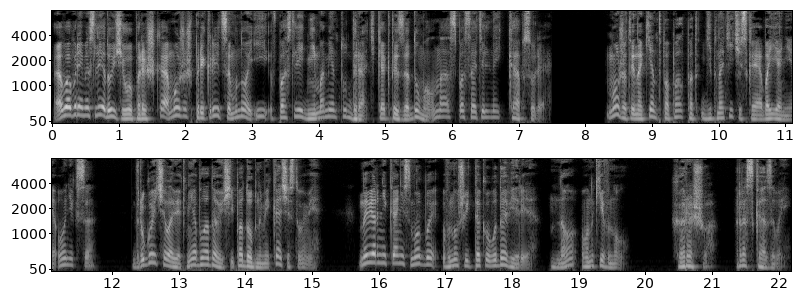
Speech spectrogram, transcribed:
А во время следующего прыжка можешь прикрыться мной и в последний момент удрать, как ты задумал, на спасательной капсуле. Может, Иннокент попал под гипнотическое обаяние Оникса. Другой человек, не обладающий подобными качествами, наверняка не смог бы внушить такого доверия, но он кивнул. «Хорошо, рассказывай».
